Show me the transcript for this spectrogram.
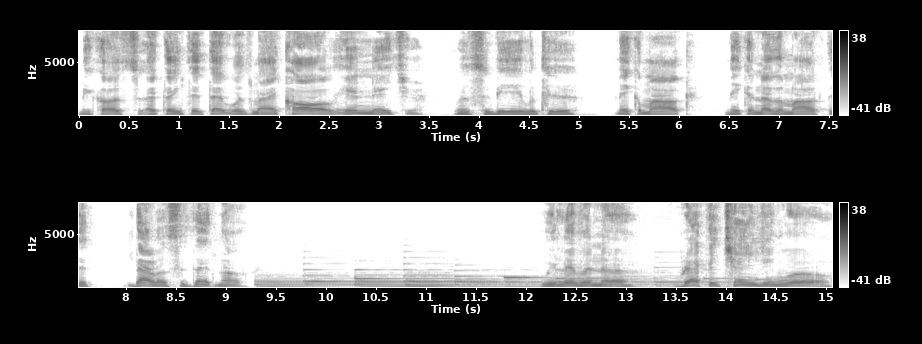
Because I think that that was my call in nature, was to be able to make a mark, make another mark that balances that mark. We live in a rapid changing world,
